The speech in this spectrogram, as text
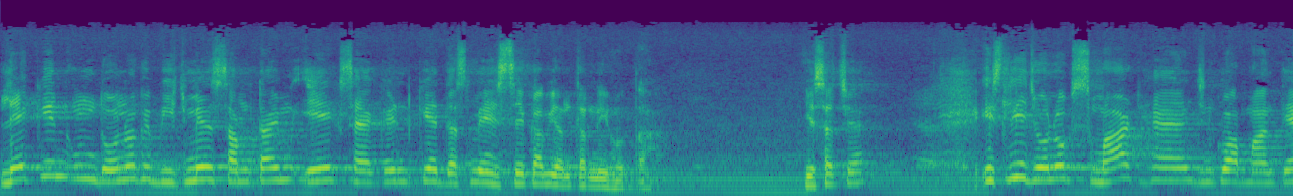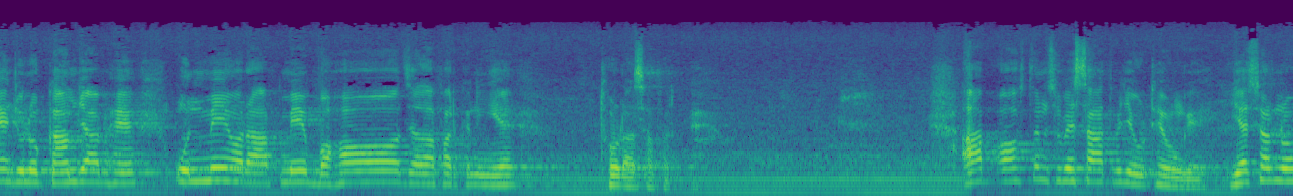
लेकिन उन दोनों के बीच में समटाइम एक सेकंड के दसवें हिस्से का भी अंतर नहीं होता। ये सच है? इसलिए जो लोग स्मार्ट हैं, जिनको आप मानते हैं, जो लोग कामयाब हैं, उनमें और आप में बहुत ज़्यादा फ़र्क नहीं है, थोड़ा सा फ़र्क है। आप औसतन सुबह सात बजे उठे होंगे। यस और नो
